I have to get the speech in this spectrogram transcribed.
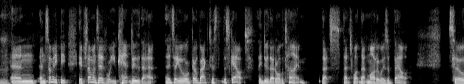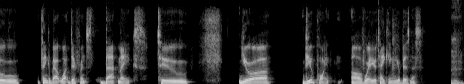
Mm. And and so many people, if someone says, "Well, you can't do that," they'd say, "Well, go back to the Scouts. They do that all the time. That's that's what that motto is about." So think about what difference that makes to your viewpoint of where you're taking your business. Mm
